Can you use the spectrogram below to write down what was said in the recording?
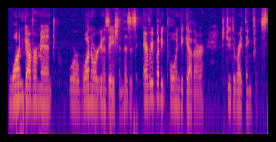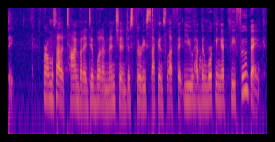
one government or one organization, this is everybody pulling together to do the right thing for the state. We're almost out of time, but I did want to mention, just 30 seconds left, that you have been working at the food bank.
